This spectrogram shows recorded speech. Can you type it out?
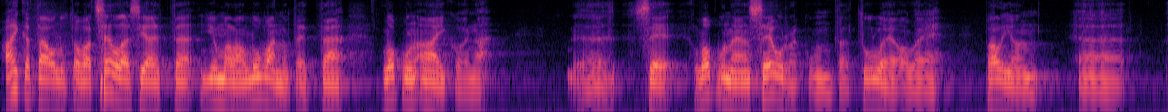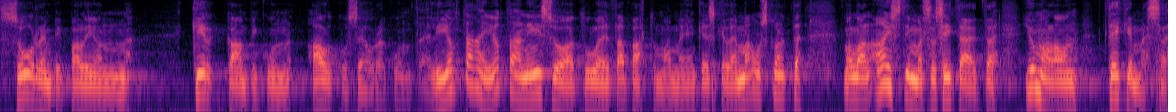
aikataulut ovat sellaisia, että Jumala on luvannut, että lopun aikoina eh, se lopun ajan seurakunta tulee olemaan paljon suurempi, paljon kirkkaampi kuin alkuseurakunta. Eli jotain, jotain isoa tulee tapahtumaan meidän keskellä. Ja mä uskon, että me ollaan aistimassa sitä, että Jumala on tekemässä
